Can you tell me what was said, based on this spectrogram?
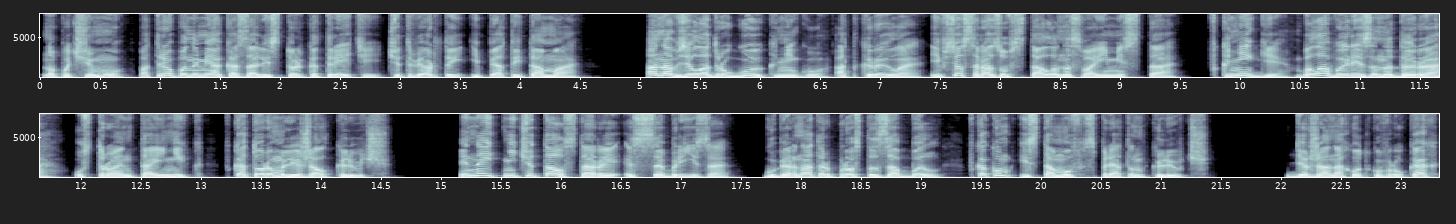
Но почему потрепанными оказались только третий, четвертый и пятый тома? Она взяла другую книгу, открыла, и все сразу встало на свои места. В книге была вырезана дыра, устроен тайник, в котором лежал ключ. И Нейт не читал старые эссе Бриза. Губернатор просто забыл, в каком из томов спрятан ключ. Держа находку в руках,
